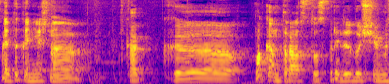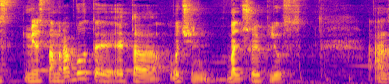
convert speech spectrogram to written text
Это, конечно, как э, по контрасту с предыдущим мес- местом работы, это очень большой плюс. А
